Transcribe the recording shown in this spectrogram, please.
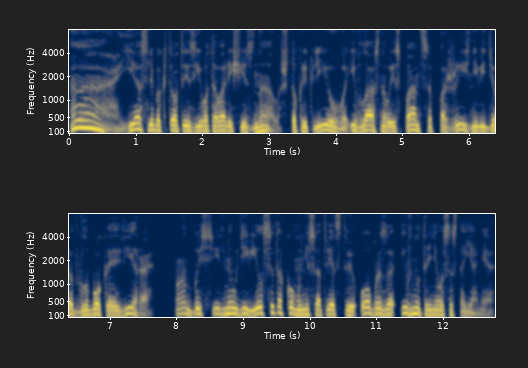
А, если бы кто-то из его товарищей знал, что крикливого и властного испанца по жизни ведет глубокая вера, он бы сильно удивился такому несоответствию образа и внутреннего состояния.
